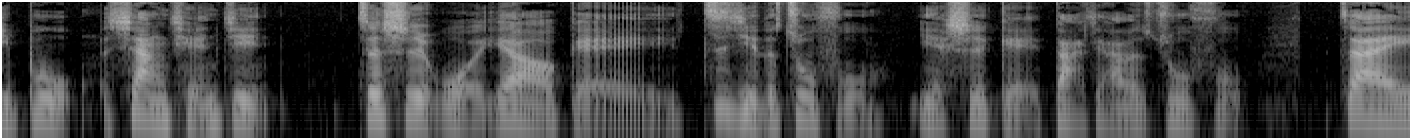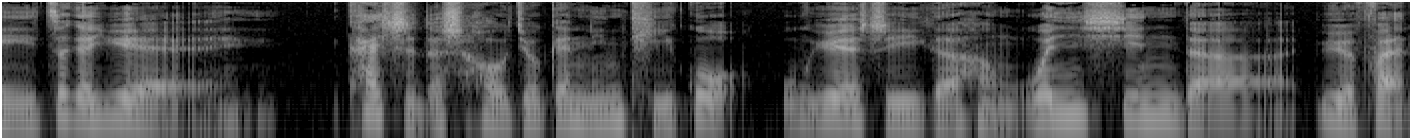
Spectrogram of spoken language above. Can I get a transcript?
一步向前进，这是我要给自己的祝福，也是给大家的祝福。在这个月开始的时候，就跟您提过，五月是一个很温馨的月份。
